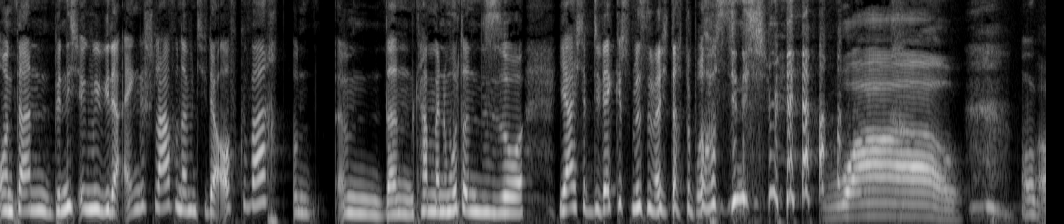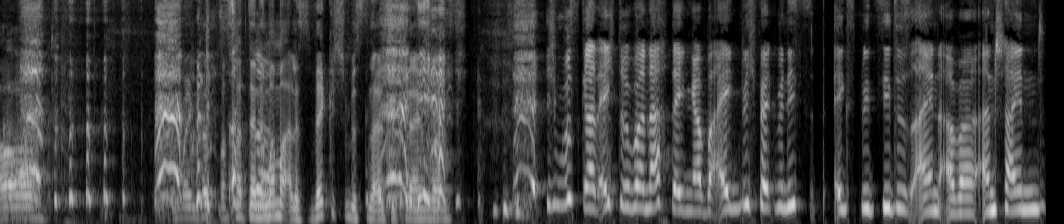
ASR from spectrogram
Und dann bin ich irgendwie wieder eingeschlafen, dann bin ich wieder aufgewacht und ähm, dann kam meine Mutter und sie so, ja, ich habe die weggeschmissen, weil ich dachte, du brauchst die nicht mehr. Wow! Oh Gott. Oh mein Gott, was hat deine Mama alles weggeschmissen, als du klein warst? Ich muss gerade echt drüber nachdenken, aber eigentlich fällt mir nichts Explizites ein, aber anscheinend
